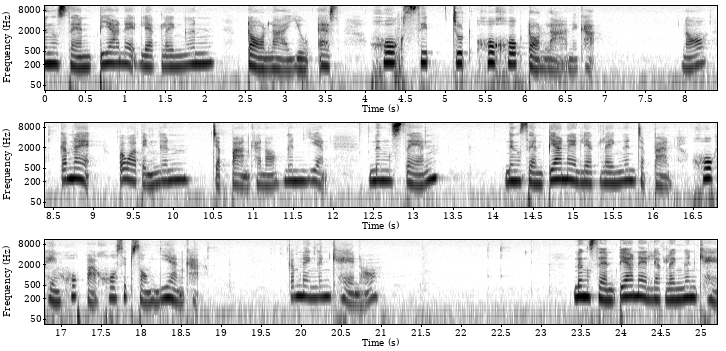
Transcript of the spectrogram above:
100,000เปียในแลกแลกเงินดอลลาร์ US 60.66ดอลลาร์นะคะเนาะกำแน่เพราะว่าเป็นเงินจะปานค่ะเนาะเงินเยียน1 แสน1แสนเปียในเรียกไรเงินจะป่าน6เหง6ปาก62เยียนค่ะกำในเงินแข่เนาะ1แสนเปียในเรียกไรเงินแข่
